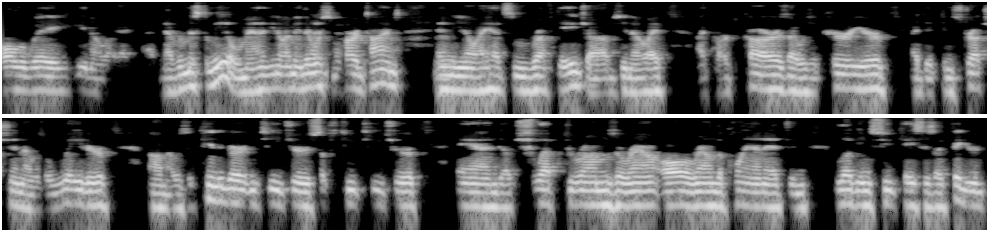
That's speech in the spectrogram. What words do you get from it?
all the way, you know, I, I never missed a meal, man. You know, I mean, there were some hard times and, you know, I had some rough day jobs. You know, I, I parked cars. I was a courier. I did construction. I was a waiter. Um, I was a kindergarten teacher, substitute teacher, and uh, schlepped drums around all around the planet and lugging suitcases. I figured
